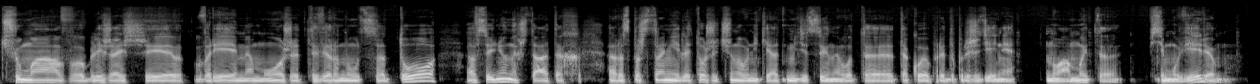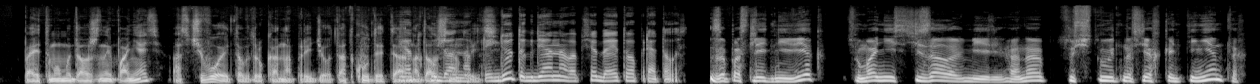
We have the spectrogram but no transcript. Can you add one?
чума в ближайшее время может вернуться, то в Соединенных Штатах распространили тоже чиновники от медицины вот э, такое предупреждение. Ну а мы-то всему верим, поэтому мы должны понять, а с чего это вдруг она придет, откуда это и она откуда должна она прийти. придет, и где она вообще до этого пряталась? За последний век чума не исчезала в мире. Она существует на всех континентах.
